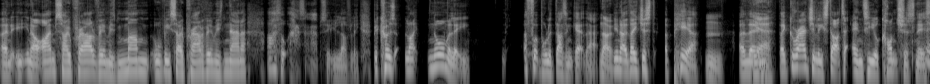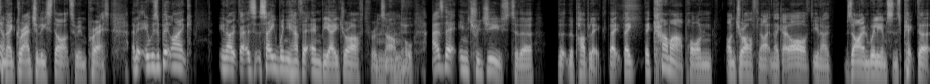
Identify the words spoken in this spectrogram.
and you know I'm so proud of him his mum will be so proud of him his nana I thought that's absolutely lovely because like normally a footballer doesn't get that No. you know they just appear Mm. and then Yeah. they gradually start to enter your consciousness and they gradually start to impress and it, it was a bit like you know say when you have the NBA draft for example as they're introduced to the the, the public they, they they come up on on draft night and they go oh you know Zion Williamson's picked a,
